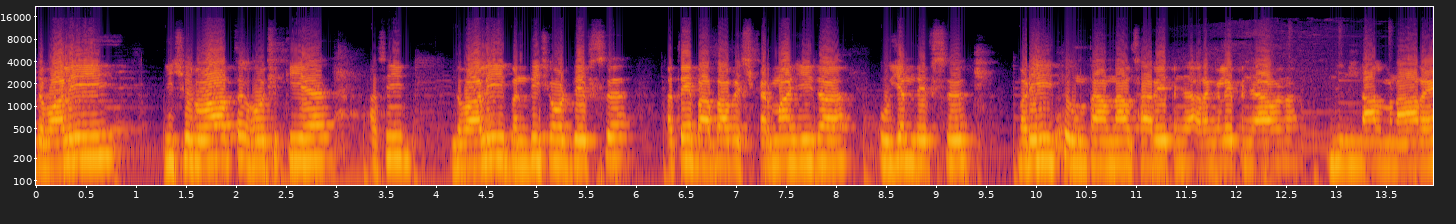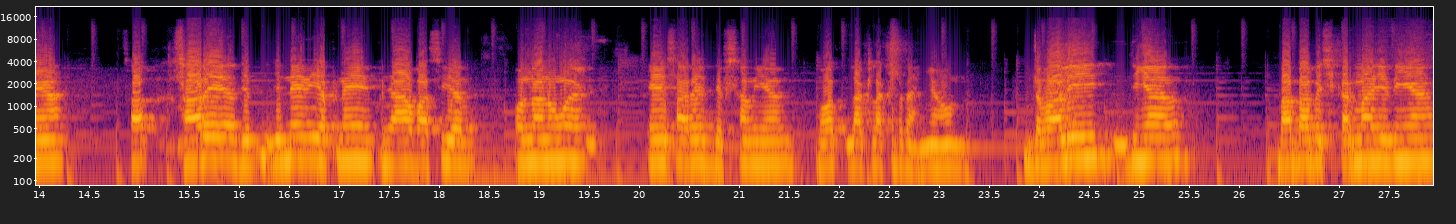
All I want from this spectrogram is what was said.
ਦੀਵਾਲੀ ਦੀ ਸ਼ੁਰੂਆਤ ਹੋ ਚੁੱਕੀ ਹੈ। ਅਸੀਂ ਦੀਵਾਲੀ, ਬੰਦੀ ਛੋੜ ਦਿਵਸ ਅਤੇ ਬਾਬਾ ਵਿਸ਼ਵਕਰਮਾ ਜੀ ਦਾ ਪੂਜਨ ਦਿਵਸ ਬੜੀ ਧੂਮਧਾਮ ਨਾਲ ਸਾਰੇ ਪੰਜਾਬ ਰੰਗਲੇ ਪੰਜਾਬ ਨਾਲ ਮਨਾ ਰਹੇ ਹਾਂ। ਸਾਰੇ ਜਿ- ਜਿੰਨੇ ਵੀ ਆਪਣੇ ਪੰਜਾਬ ਵਾਸੀ ਹਨ, ਉਹਨਾਂ ਨੂੰ ਇਹ- ਸਾਰੇ ਦਿਵਸਾਂ ਦੀਆਂ ਬਹੁਤ ਲੱਖ ਲੱਖ ਵਧਾਈਆਂ ਹੋਣ। ਦੀਵਾਲੀ ਦੀਆਂ ਬਾਬਾ ਵਿਸ਼ਵਕਰਮਾ ਜੀ ਦੀਆਂ,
